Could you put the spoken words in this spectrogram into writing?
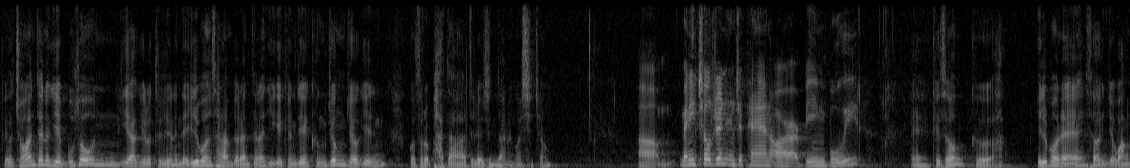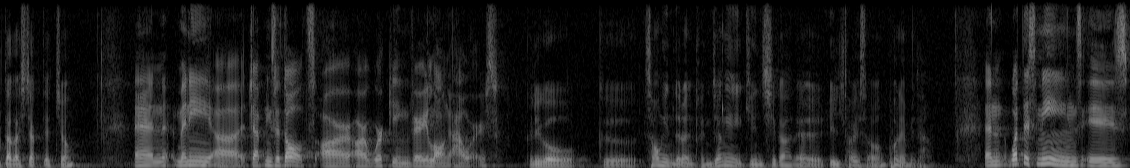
그래서 저한테는 이게 무서운 이야기로 들리는데 일본 사람들한테는 이게 굉장히 긍정적인 것으로 받아들여진다는 것이죠. Um, many children in Japan are being bullied, 예, 그래서 그 하- 일본에서 이제 왕따가 시작됐죠. and many uh, Japanese adults are, are working very long hours. 그리고 그 성인들은 굉장히 긴 시간을 일터에서 보냅니다. And what this means is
